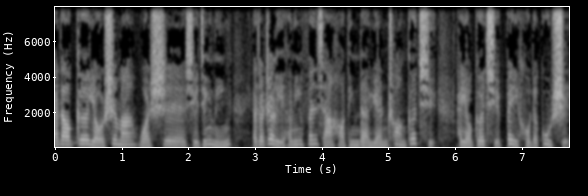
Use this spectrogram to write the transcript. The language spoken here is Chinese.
来到歌有事吗？我是许金宁，要在这里和您分享好听的原创歌曲，还有歌曲背后的故事。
